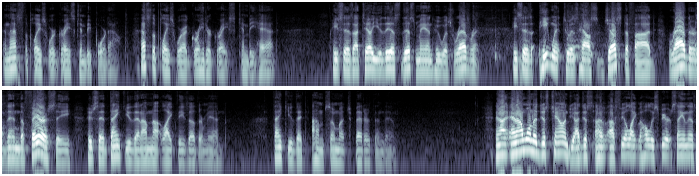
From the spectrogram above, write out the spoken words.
And that's the place where grace can be poured out. That's the place where a greater grace can be had. He says, I tell you this this man who was reverent, he says, he went to his house justified rather than the Pharisee who said, Thank you that I'm not like these other men. Thank you that I'm so much better than them. And I, and I want to just challenge you. I just I, I feel like the Holy Spirit saying this.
